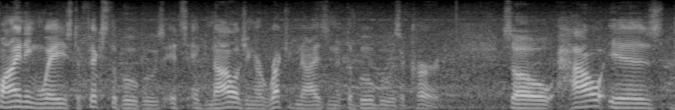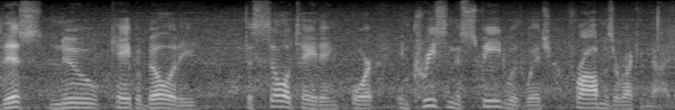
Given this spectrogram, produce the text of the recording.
finding ways to fix the boo-boos, it's acknowledging or recognizing that the boo-boo has occurred. So how is this new capability facilitating or increasing the speed with which problems are recognized?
